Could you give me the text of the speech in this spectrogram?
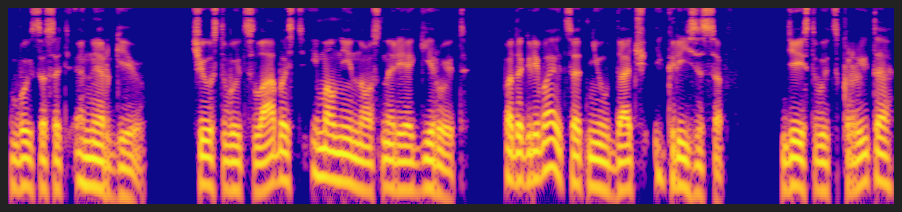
высосать энергию. Чувствует слабость и молниеносно реагирует. Подогревается от неудач и кризисов. Действует скрыто,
